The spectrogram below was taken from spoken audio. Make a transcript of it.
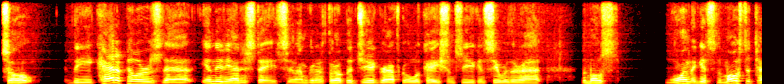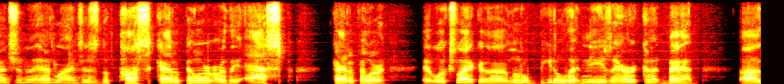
So the caterpillars that in the United States, and I'm going to throw up the geographical location so you can see where they're at, the most one that gets the most attention in the headlines is the puss caterpillar or the asp caterpillar. It looks like a little beetle that needs a haircut bad. Uh,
